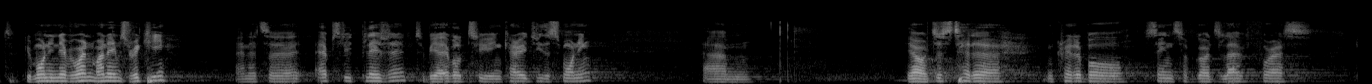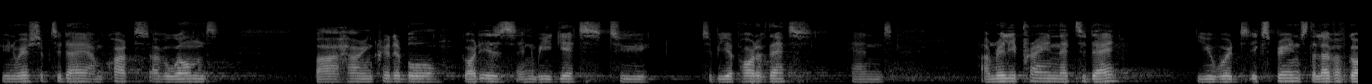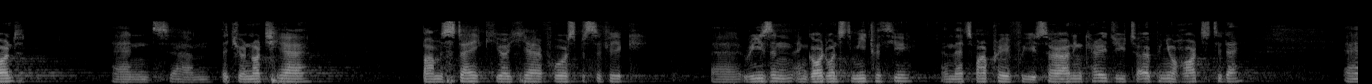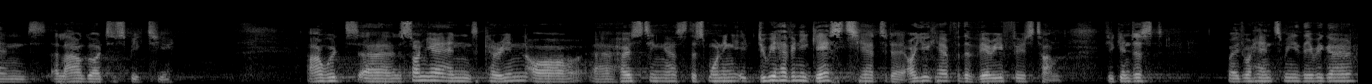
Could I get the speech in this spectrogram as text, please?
Right. Good morning, everyone. My name's Ricky, and it's an absolute pleasure to be able to encourage you this morning. Um, yeah, I just had an incredible sense of God's love for us during worship today. I'm quite overwhelmed by how incredible God is, and we get to to be a part of that. And I'm really praying that today you would experience the love of God and um, that you're not here by mistake. You're here for a specific uh, reason, and God wants to meet with you. And that's my prayer for you. So I'd encourage you to open your hearts today and allow God to speak to you. I would, uh, Sonia and Karin are uh, hosting us this morning. Do we have any guests here today? Are you here for the very first time? If you can just wave your hand to me, there we go.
